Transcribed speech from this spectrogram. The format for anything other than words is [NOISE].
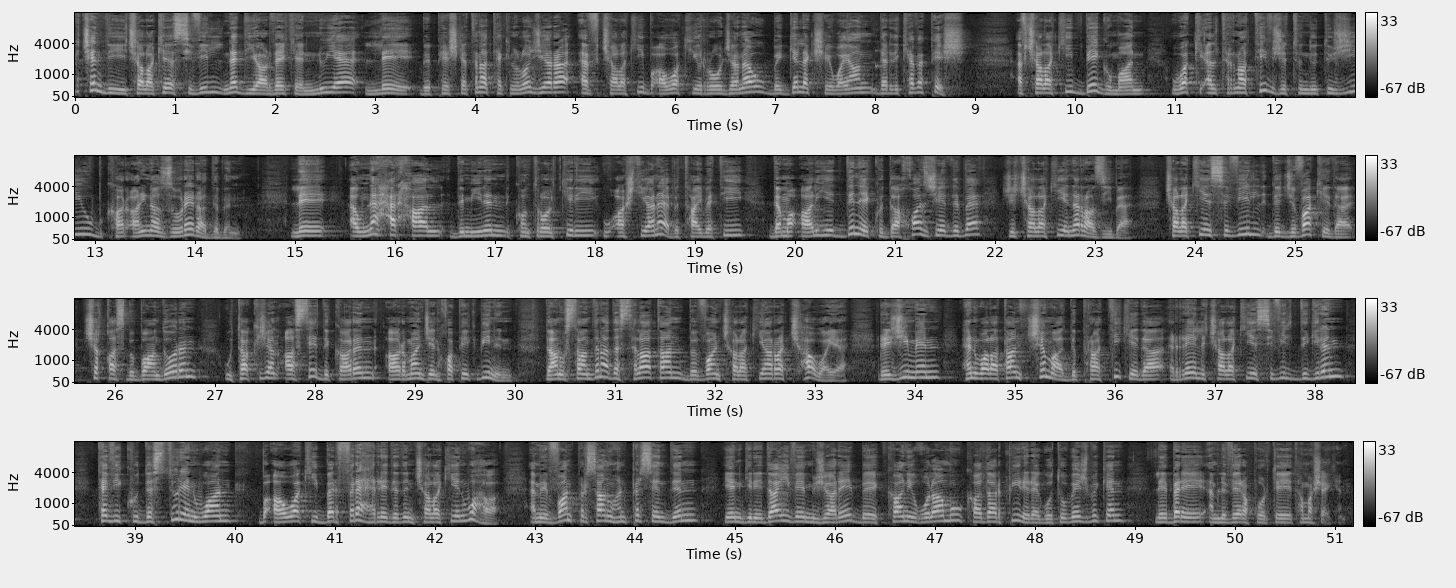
هرچندی چالاکی سیویل نه دیار ده که نویه لی به پیشکتنا تکنولوژی را اف چالاکی با آواکی روجانه و به گلک شیویان دردکه و پیش. اف چالاکی بگومان وکی الترناتیو جه تندوتوژی و بکارانینا زوره را دبن. لی او نه هر حال دمینن کنترل کری و آشتیانه به تایبتی دما آلی دنه که داخواز جه دبه جه چالاکی نرازی به. çalakiyên sivîl di civakê de çi qas bi bandorin û takîjan astê dikarin armancên xwe pêk bînin. Danûstandina destelatan bi van çalakiyan ra çawa ye. Rejîmên hin welatan çima di pratikê de rê li çalakiyên sivîl digirin, tevî ku destûrên wan bi awakî berfireh rê didin çalakiyên wiha. Em ê van pirsan û hin pirsên din yên girêdayî vê mijarê bi kanî gulam û kadar pîrê re gotûbêj bikin lê berê em li vê raportê temaşa ekin.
